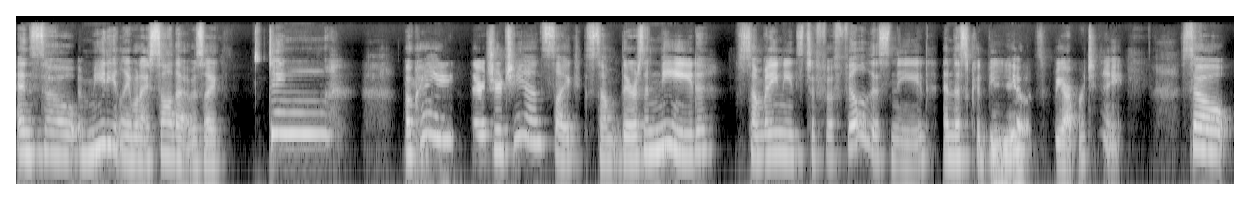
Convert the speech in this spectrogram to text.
And so immediately when I saw that, I was like, ding, okay, there's your chance. Like some, there's a need. Somebody needs to fulfill this need. And this could be mm-hmm. you. It could be opportunity. So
